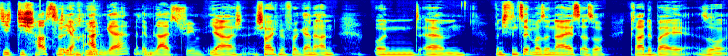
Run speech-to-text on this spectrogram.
Die, die schaust du So dir auch an, gell? Im Livestream. Ja, sch- schaue ich mir voll gerne an. Und, ähm, und ich finde es ja immer so nice, also gerade bei so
